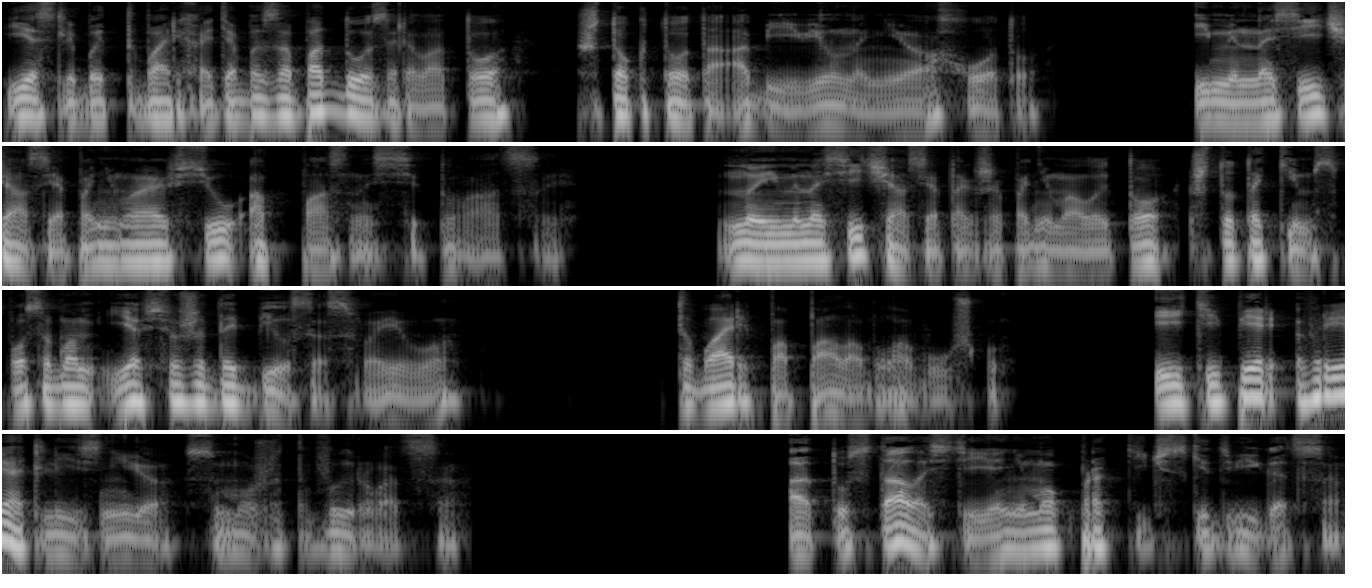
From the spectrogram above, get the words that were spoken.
если бы тварь хотя бы заподозрила то, что кто-то объявил на нее охоту. Именно сейчас я понимаю всю опасность ситуации. Но именно сейчас я также понимал и то, что таким способом я все же добился своего. Тварь попала в ловушку. И теперь вряд ли из нее сможет вырваться. От усталости я не мог практически двигаться.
